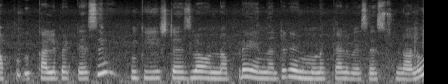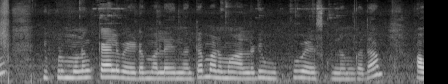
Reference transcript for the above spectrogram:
అప్పుడు కలిపెట్టేసి ఇంక ఈ స్టేజ్లో ఉన్నప్పుడే ఏంటంటే నేను మునక్కాయలు వేసేస్తున్నాను. ఇప్పుడు మునక్కాయలు వేయడం వల్ల ఏంటంటే మనం ఆల్రెడీ ఉప్పు వేసుకున్నాం కదా ఆ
